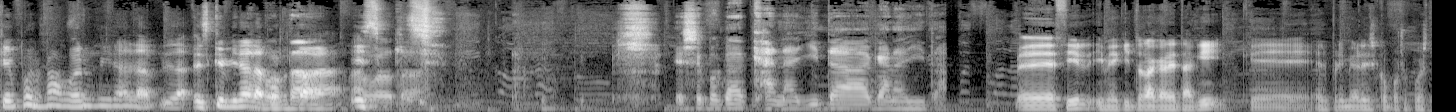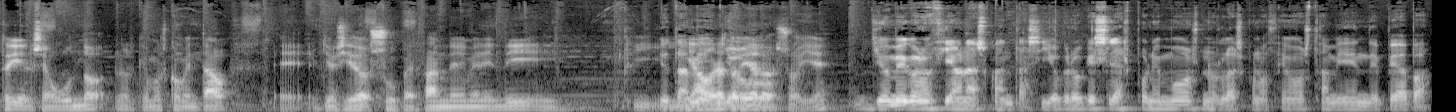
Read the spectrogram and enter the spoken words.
Que por favor, mira la, la- es que mira La la, portada, portada. la Es. Es época canallita, canallita. He de decir, y me quito la careta aquí, que el primer disco, por supuesto, y el segundo, los que hemos comentado, eh, yo he sido súper fan de Melendi y, y- Yo y también, ahora yo- todavía lo soy, ¿eh? Yo me conocía unas cuantas y yo creo que si las ponemos nos las conocemos también de pe a pa.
